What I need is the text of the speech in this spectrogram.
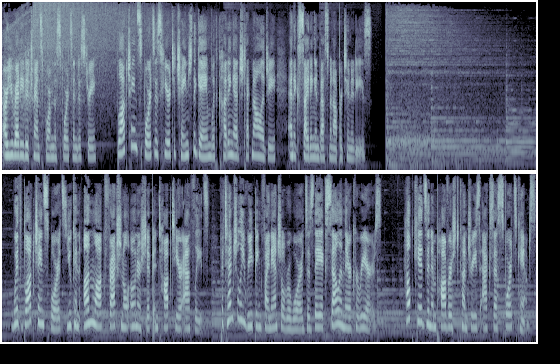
Are you ready to transform the sports industry? Blockchain Sports is here to change the game with cutting edge technology and exciting investment opportunities. With blockchain sports, you can unlock fractional ownership in top tier athletes, potentially reaping financial rewards as they excel in their careers. Help kids in impoverished countries access sports camps,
